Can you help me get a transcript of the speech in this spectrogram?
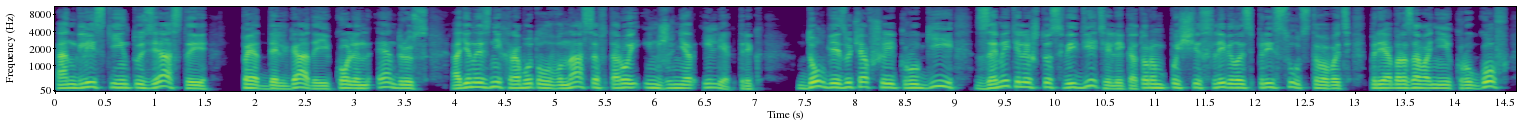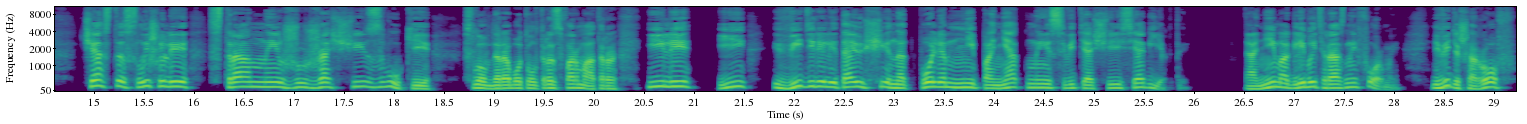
Английские энтузиасты Пэт Дельгадо и Колин Эндрюс, один из них работал в НАСА, второй инженер-электрик, Долго изучавшие круги заметили, что свидетели, которым посчастливилось присутствовать при образовании кругов, часто слышали странные жужжащие звуки, словно работал трансформатор, или и видели летающие над полем непонятные светящиеся объекты. Они могли быть разной формы, в виде шаров,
